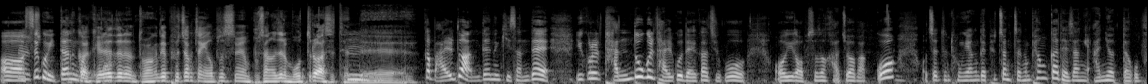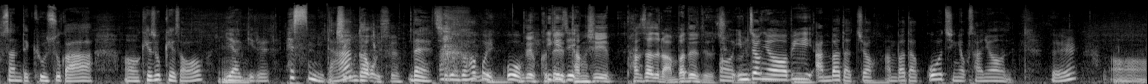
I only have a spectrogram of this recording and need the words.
어, 쓰고 있다는 그러니까 겁니다. 걔네들은 동양대 표창장이 없었으면 부산 의대를 못 들어갔을 텐데. 그러니까 말도 안 되는 기사인데 이걸 단독을 달고 내 가지고 어이가 없어서 가져와 봤고 어쨌든 동양대 표창장은 평가 대상이 아니었다고 부산대 교수가 어, 계속해서 이야기를 했습니다. 지금도 하고 있어요. 네, 지금도 하고 있고 근데 그때 이게 이제 당시 판사들은 안 받아야 돼요. 어. 임정엽이 안 받았죠. 안 받았고 징역 4년을 어,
